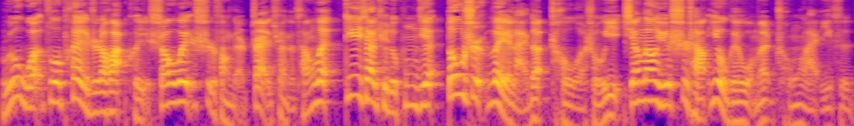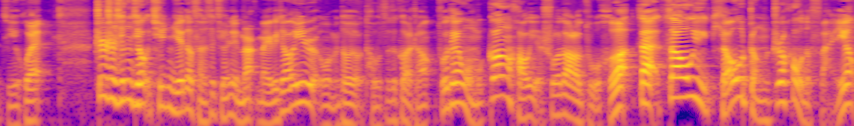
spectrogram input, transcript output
如果做配置的话，可以稍微释放点债券的仓位，跌下去的空间都是未来的超额收益，相当于市场又给我们重来一次机会。知识星球齐俊杰的粉丝群里面，每个交易日我们都有投资的课程。昨天我们刚好也说到了组合在遭遇调整之后的反应。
